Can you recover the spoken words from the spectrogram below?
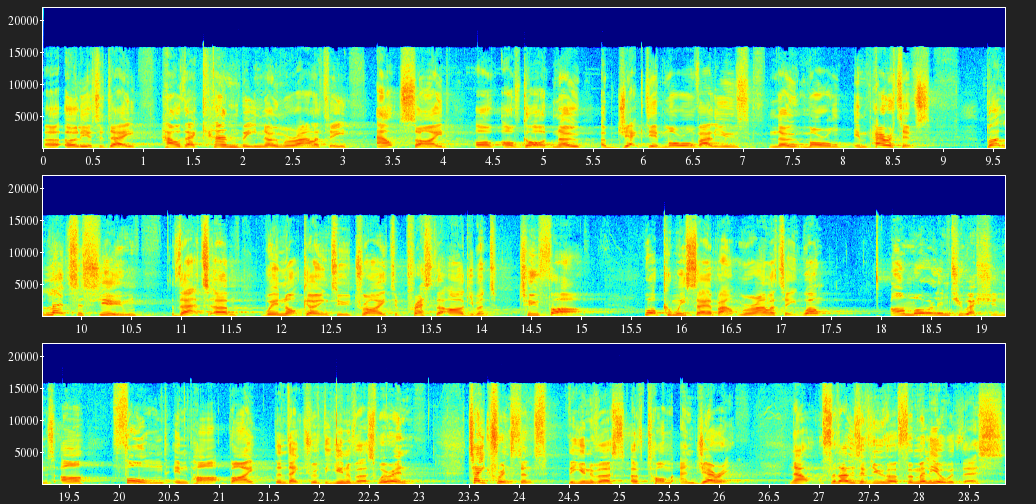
uh, earlier today how there can be no morality outside of, of God, no objective moral values, no moral imperatives. But let's assume that um, we're not going to try to press the argument too far. What can we say about morality? Well, our moral intuitions are formed in part by the nature of the universe we're in. Take, for instance, the universe of Tom and Jerry. Now, for those of you who are familiar with this,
